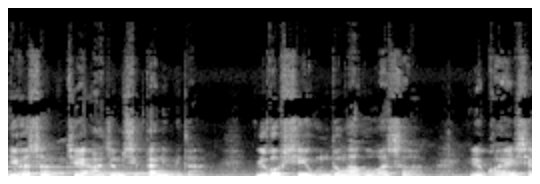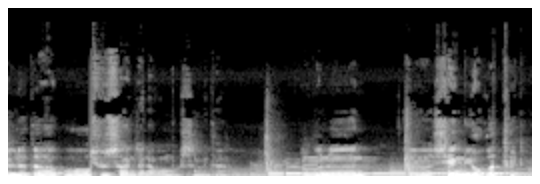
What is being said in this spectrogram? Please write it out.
이것은 제 아점 식단입니다. 7시 운동하고 와서 이렇게 과일 샐러드하고 주스 한잔하고 먹습니다. 이거는 어, 생 요거트입니다.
